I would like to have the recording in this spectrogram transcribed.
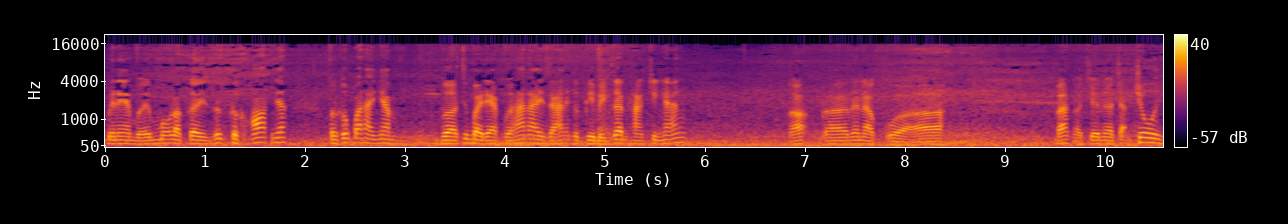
bên em với mẫu loa cây rất cực hot nhé phân khúc bát 25 vừa trưng bày đẹp vừa hát hay giá lại cực kỳ bình dân hàng chính hãng. Đó đây là của ờ, bác ở trên uh, trạm trôi.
